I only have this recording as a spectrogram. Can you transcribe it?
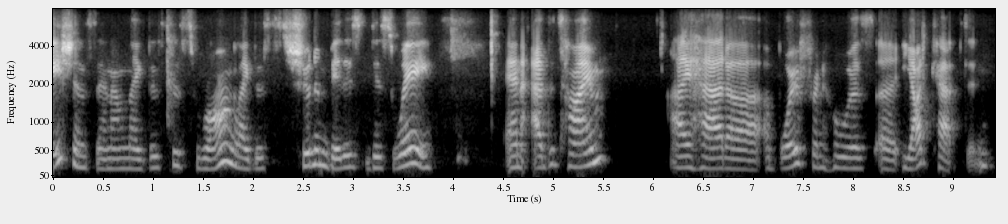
patients and I'm like this is wrong like this shouldn't be this this way and at the time I had a, a boyfriend who was a yacht captain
